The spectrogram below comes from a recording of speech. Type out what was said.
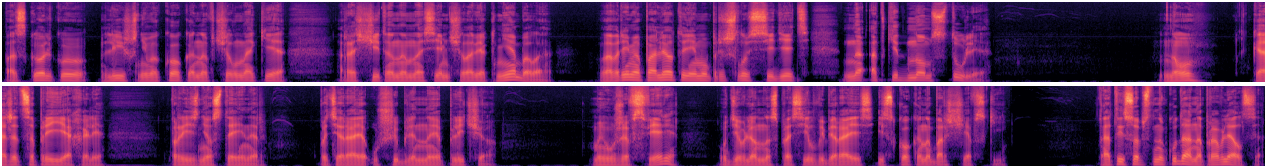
Поскольку лишнего кокона в челноке, рассчитанном на семь человек, не было, во время полета ему пришлось сидеть на откидном стуле. «Ну, кажется, приехали», — произнес Тейнер, потирая ушибленное плечо. «Мы уже в сфере?» — удивленно спросил, выбираясь из кокона Борщевский. «А ты, собственно, куда направлялся?»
